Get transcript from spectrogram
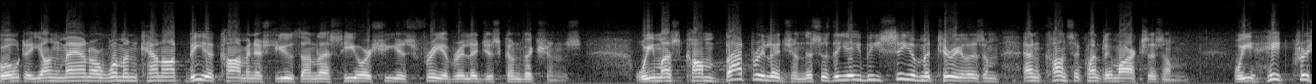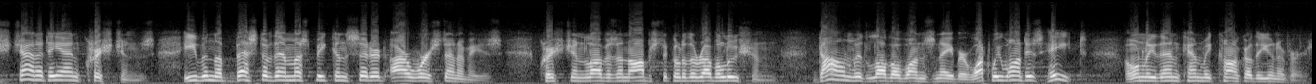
Quote, a young man or woman cannot be a communist youth unless he or she is free of religious convictions. We must combat religion. This is the ABC of materialism and consequently Marxism. We hate Christianity and Christians. Even the best of them must be considered our worst enemies. Christian love is an obstacle to the revolution. Down with love of one's neighbor. What we want is hate. Only then can we conquer the universe.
